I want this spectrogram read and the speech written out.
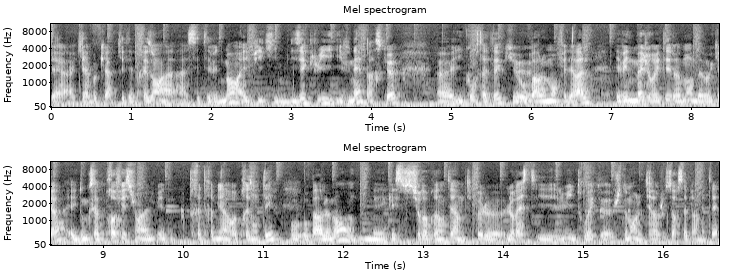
est avocat, qui était présent à cet événement, et puis qui me disait que lui, il venait parce que euh, il constatait qu'au Parlement fédéral, il y avait une majorité vraiment d'avocats, et donc sa profession à lui était très très bien représentée au, Parlement, mais qu'elle surreprésentait un petit peu le, le reste. Et lui, il trouvait que justement le tirage au sort, ça permettait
